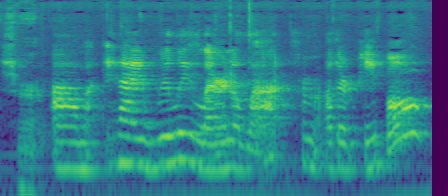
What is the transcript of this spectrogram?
Sure. Um, and I really learn a lot from other people.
